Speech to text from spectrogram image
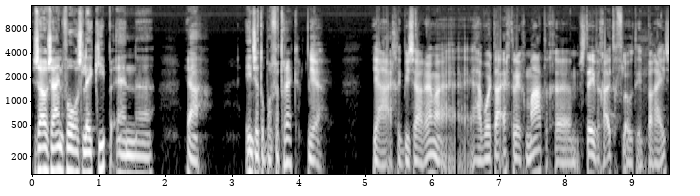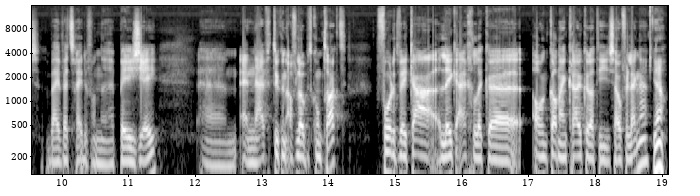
zou zijn volgens L'Equipe. En eh, ja, inzet op een vertrek. Ja. Ja, eigenlijk bizar hè. Maar eh, hij wordt daar echt regelmatig eh, stevig uitgefloten in Parijs. Bij wedstrijden van eh, PSG. Ehm, en hij heeft natuurlijk een aflopend contract. Voor het WK leek eigenlijk eh, al een kan en kruiken dat hij zou verlengen. Ja,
